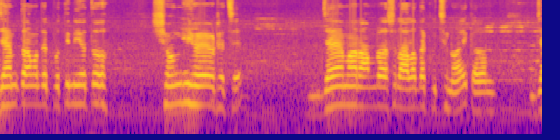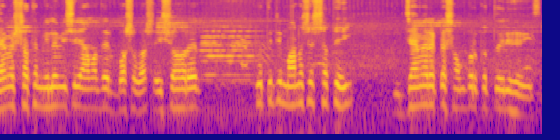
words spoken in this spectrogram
জ্যাম তো আমাদের প্রতিনিয়ত সঙ্গী হয়ে উঠেছে। জ্যাম আর আমরা আসলে আলাদা কিছু নয়, কারণ জ্যামের সাথে মিলেমিশে আমাদের বসবাস। এই শহরের প্রতিটি মানুষের সাথেই জ্যামের একটা সম্পর্ক তৈরি হয়ে গেছে।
